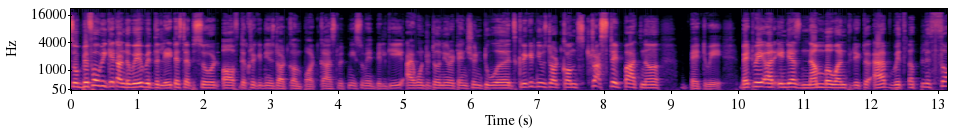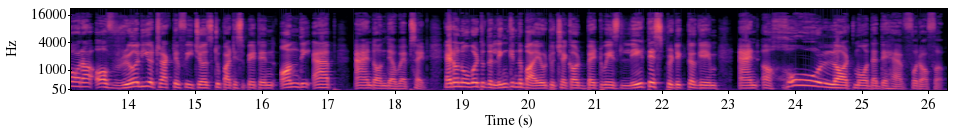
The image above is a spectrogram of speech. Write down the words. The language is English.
So, before we get underway with the latest episode of the cricketnews.com podcast with me, Sumit Bilgi, I want to turn your attention towards cricketnews.com's trusted partner, Betway. Betway are India's number one predictor app with a plethora of really attractive features to participate in on the app and on their website. Head on over to the link in the bio to check out Betway's latest predictor game and a whole lot more that they have for offer.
